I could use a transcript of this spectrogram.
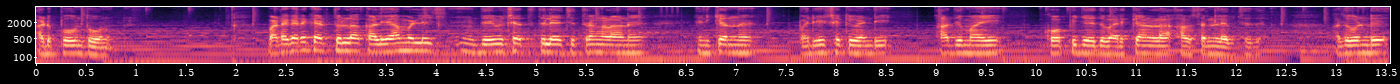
അടുപ്പവും തോന്നും. വടകരക്കടുത്തുള്ള കളിയാമ്പള്ളി ദേവീക്ഷേത്രത്തിലെ ചിത്രങ്ങളാണ് എനിക്കന്ന് പരീക്ഷയ്ക്ക് വേണ്ടി ആദ്യമായി കോപ്പി ചെയ്ത് വരയ്ക്കാനുള്ള അവസരം ലഭിച്ചത്. അതുകൊണ്ട്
